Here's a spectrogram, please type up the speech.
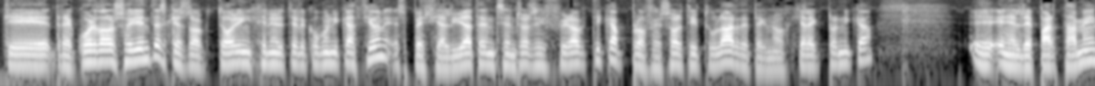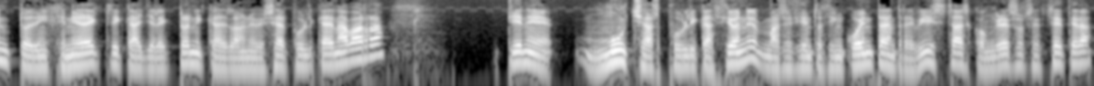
que recuerdo a los oyentes que es doctor en ingeniero de telecomunicación, especialidad en sensores y fibra óptica, profesor titular de tecnología electrónica eh, en el Departamento de Ingeniería Eléctrica y Electrónica de la Universidad Pública de Navarra. Tiene muchas publicaciones, más de 150 en revistas, congresos, etcétera,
